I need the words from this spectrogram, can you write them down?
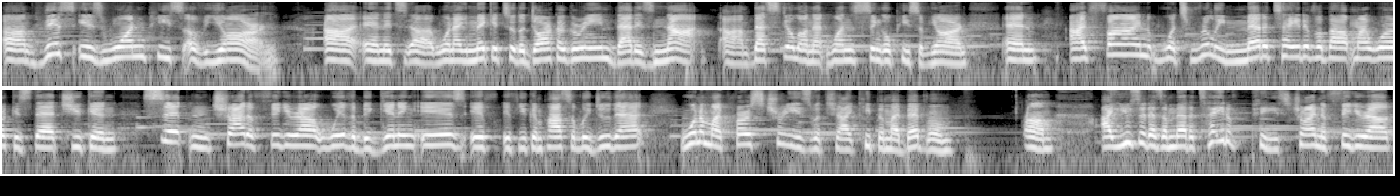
um, this is one piece of yarn. Uh, and it's uh, when I make it to the darker green, that is not, um, that's still on that one single piece of yarn. And I find what's really meditative about my work is that you can sit and try to figure out where the beginning is, if, if you can possibly do that. One of my first trees, which I keep in my bedroom, um, I use it as a meditative piece, trying to figure out,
